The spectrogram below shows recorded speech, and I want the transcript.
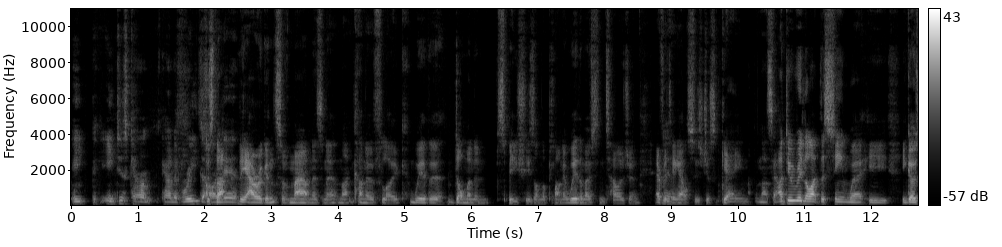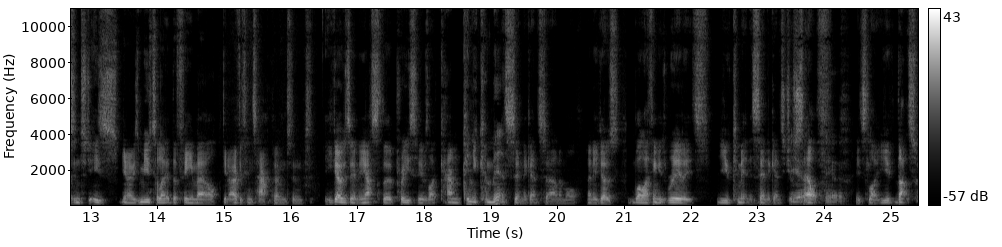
He he just can't kind of read It's that just idea. that the arrogance of man, isn't it? And that kind of like we're the dominant species on the planet. We're the most intelligent. Everything else is just game. And that's it. I do really like the scene where he he goes into he's you know he's mutilated the female. You know everything's happened, and he goes in. He asks the priest. He was like, "Can can you commit a sin against an animal?" And he goes, "Well, I think it's really it's you committing a sin against yourself. yeah. It's like you that's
